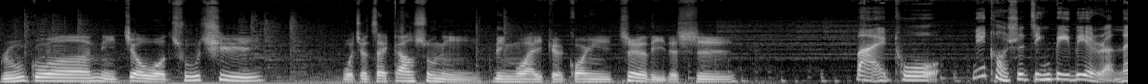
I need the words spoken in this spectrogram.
如果你救我出去，我就再告诉你另外一个关于这里的事。拜托，你可是金币猎人呢，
